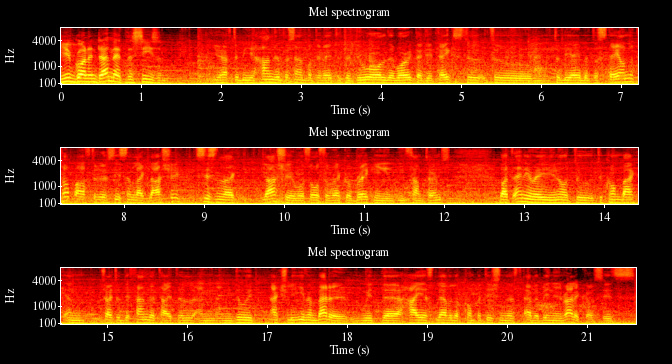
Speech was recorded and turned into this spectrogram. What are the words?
You've gone and done that this season. You have to be 100% motivated to do all the work that it takes to, to, to be able to stay on the top after a season like last year. A season like last year was also record-breaking in, in some terms. But anyway, you know, to, to come back and try to defend the title and, and do it actually even better with the highest level of competition that's ever been in rallycross, it's,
